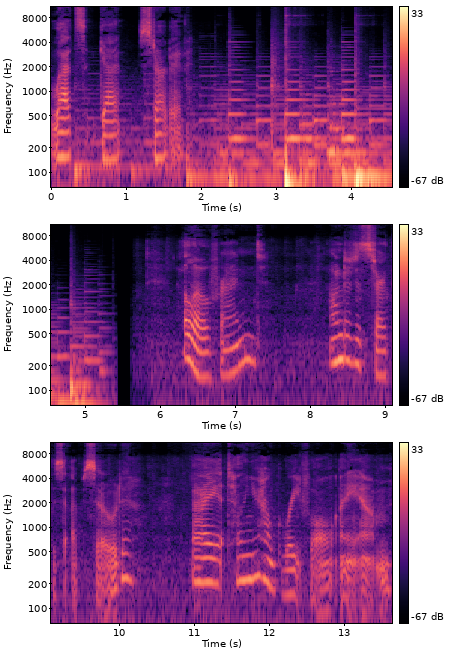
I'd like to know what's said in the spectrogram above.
Let's get started. Hello, friend. I wanted to start this episode by telling you how grateful I am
